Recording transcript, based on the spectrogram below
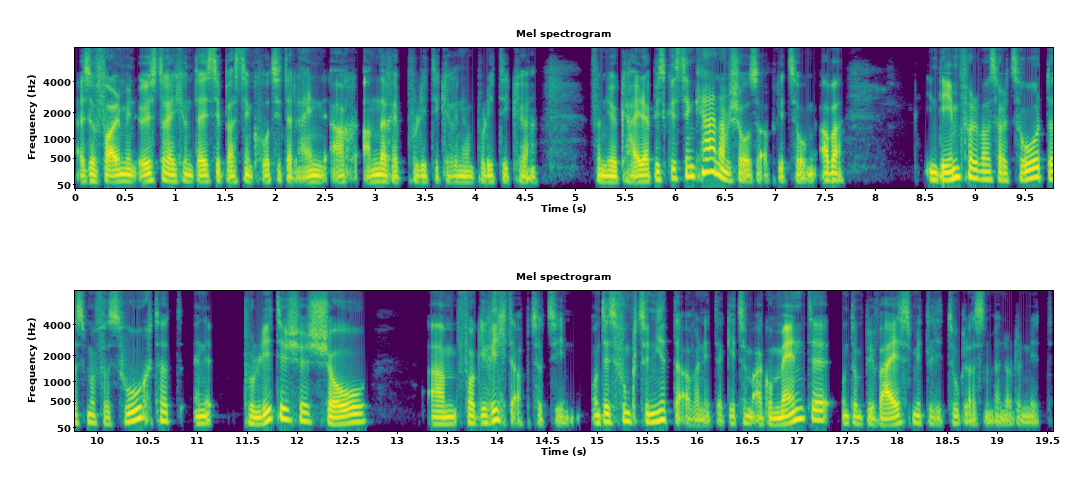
Also vor allem in Österreich und da ist Sebastian Kurz nicht allein, auch andere Politikerinnen und Politiker von Jörg Haider bis Christian Kern haben Shows abgezogen. Aber in dem Fall war es halt so, dass man versucht hat, eine politische Show ähm, vor Gericht abzuziehen. Und das funktioniert da aber nicht. Da geht es um Argumente und um Beweismittel, die zugelassen werden oder nicht.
